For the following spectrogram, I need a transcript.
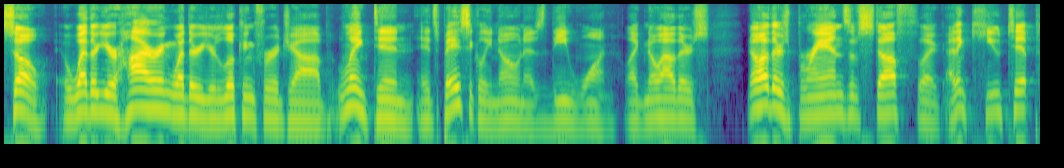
so whether you're hiring, whether you're looking for a job, LinkedIn, it's basically known as the one. Like know how there's know how there's brands of stuff. Like I think Q-tip,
